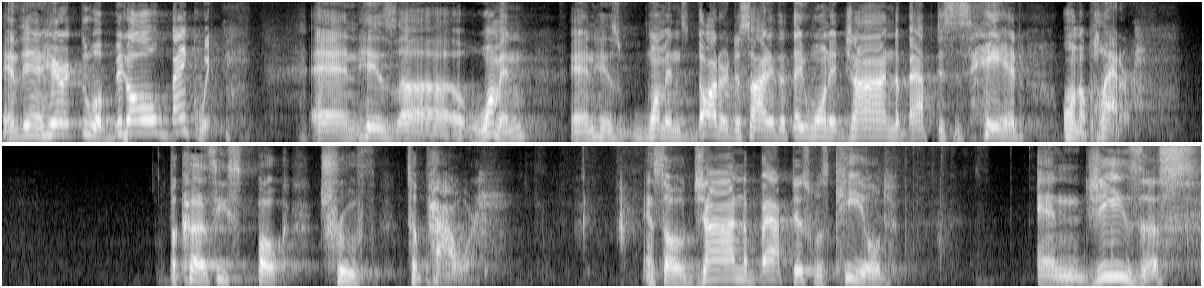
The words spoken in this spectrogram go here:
And then Herod threw a big old banquet. And his uh, woman and his woman's daughter decided that they wanted John the Baptist's head on a platter because he spoke truth to power. And so John the Baptist was killed, and Jesus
